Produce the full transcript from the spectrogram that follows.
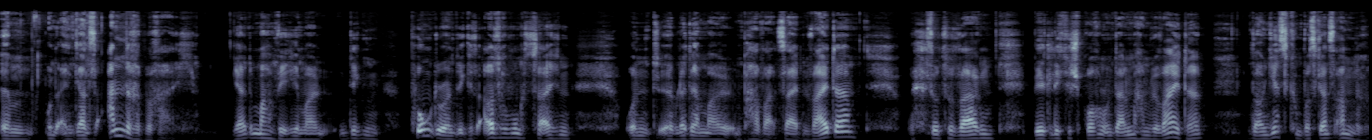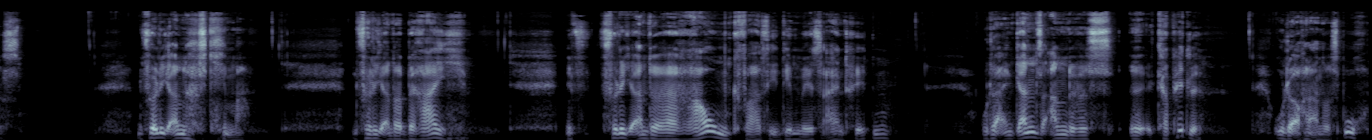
Ähm, und ein ganz anderer Bereich, ja, dann machen wir hier mal einen dicken Punkt oder ein dickes Ausrufungszeichen und äh, blättern mal ein paar Seiten weiter, sozusagen, bildlich gesprochen, und dann machen wir weiter und sagen, jetzt kommt was ganz anderes. Ein völlig anderes Thema, ein völlig anderer Bereich, ein völlig anderer Raum quasi, in dem wir jetzt eintreten, oder ein ganz anderes äh, Kapitel oder auch ein anderes Buch.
